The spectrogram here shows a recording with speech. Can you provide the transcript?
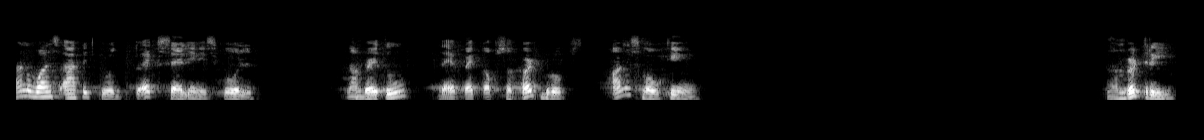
on one's attitude to excel in school. Number 2. The effect of support groups on smoking. Number 3.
